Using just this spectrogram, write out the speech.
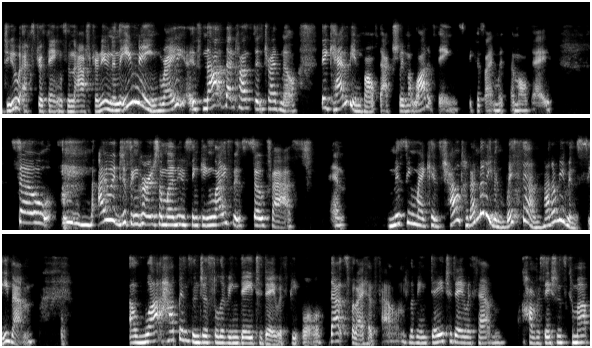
do extra things in the afternoon in the evening, right? It's not that constant treadmill. They can be involved actually in a lot of things because I'm with them all day. So I would just encourage someone who's thinking life is so fast and missing my kids' childhood. I'm not even with them, I don't even see them. A lot happens in just living day to day with people. That's what I have found. Living day to day with them, conversations come up,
